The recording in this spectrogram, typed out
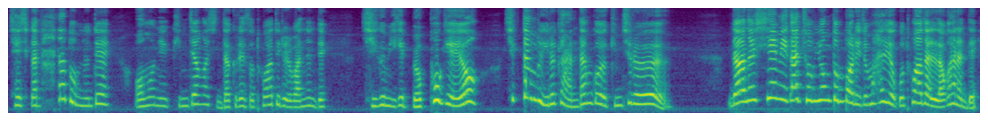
제 시간 하나도 없는데 어머니 김장하신다 그래서 도와드리러 왔는데 지금 이게 몇 폭이에요? 식당도 이렇게 안 담궈요 김치를. 너는 시애미가 좀 용돈벌이 좀 하려고 도와달라고 하는데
